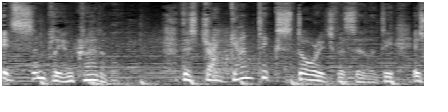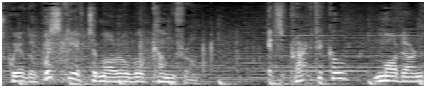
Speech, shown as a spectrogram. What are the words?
It's simply incredible. This gigantic storage facility is where the whisky of tomorrow will come from. It's practical, modern,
